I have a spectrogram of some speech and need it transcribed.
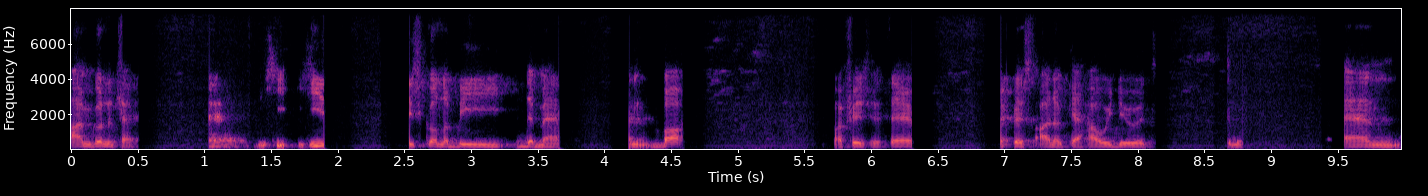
I'm gonna check. He, he he's gonna be the man, but my physiotherapist, I don't care how we do it, and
